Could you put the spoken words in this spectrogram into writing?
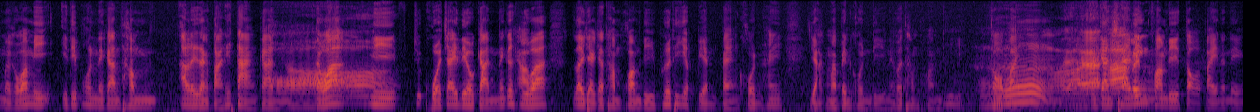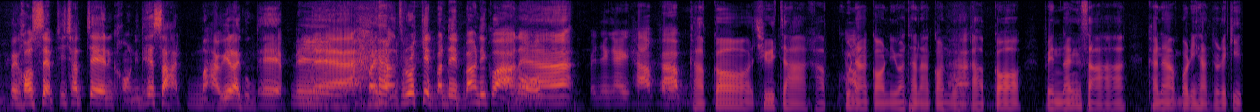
เหมือนกับว่ามีอิทธิพลในการทำอะไรต่างๆที่ต่างกัน อ๋อ แต่ว่ามีหัวใจเดียวกันนั่นก็คืครัอบว่าเราอยากจะทำความดีเพื่อที่จะเปลี่ยนแปลงคนให้อยากมาเป็นคนดีแล้วก็ทำความดีต่อไปมนะฮะ เป็นการแชร์ลิงเป็นความดีต่อไปนั่นเองเป็นคอนเซปต์ที่ชัดเจนของนิเทศศาสตร์มหาวิทยาลัยกรุงเทพนี่ นะฮะไปทางธุรกิจบัณฑิตบ้างดีกว่าครับนะฮะ เป็นยังไงครับครับ ครับก็ชื่อจาครับคุณากรนิวัฒนากรวงศ์ครับ ก็เป็นนักศึกษาคณะบริหารธุรกิจ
